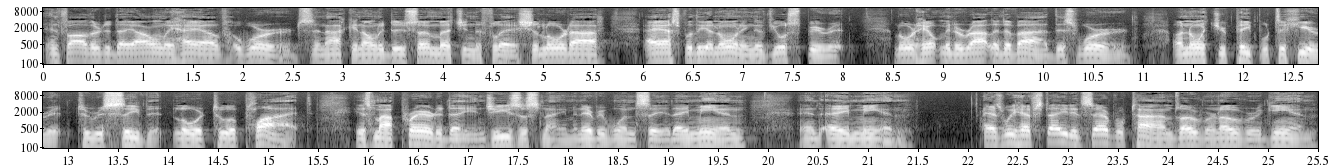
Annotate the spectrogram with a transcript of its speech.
And Father, today I only have words, and I can only do so much in the flesh. So, Lord, I ask for the anointing of your Spirit. Lord, help me to rightly divide this word. Anoint your people to hear it, to receive it, Lord, to apply it, is my prayer today in Jesus' name. And everyone said, Amen and Amen. As we have stated several times over and over again,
